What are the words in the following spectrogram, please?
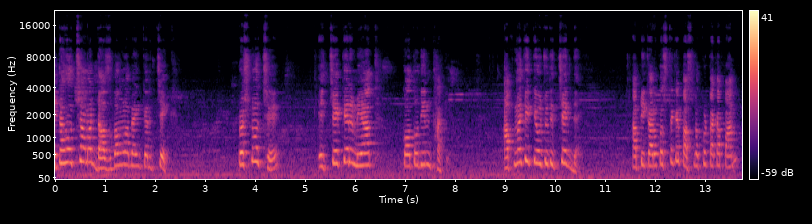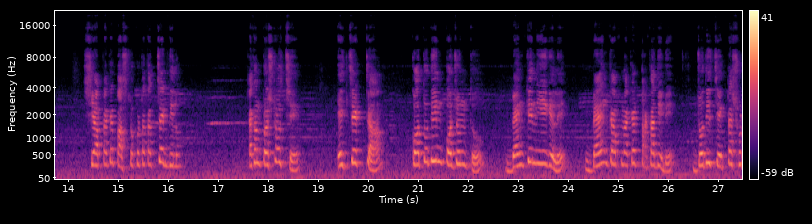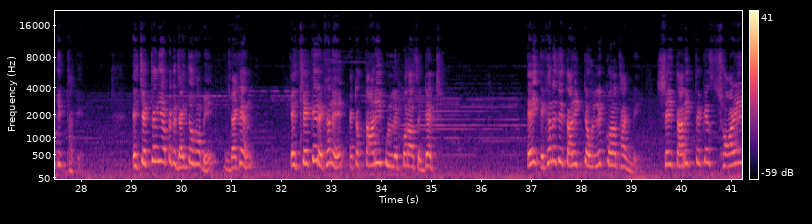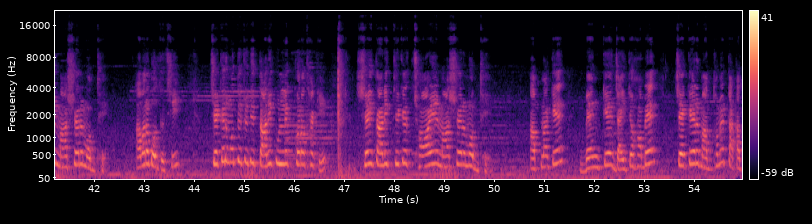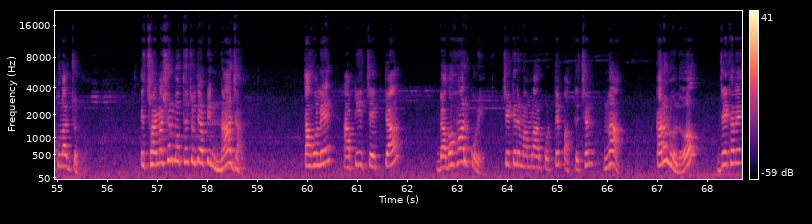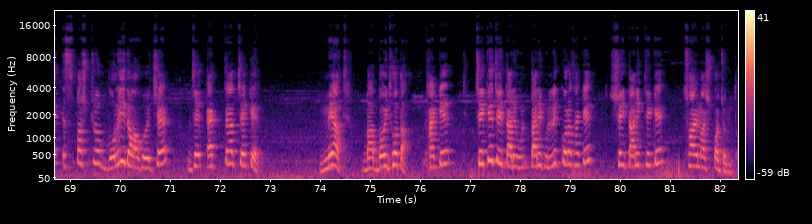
এটা হচ্ছে আমার ডাচ বাংলা ব্যাংকের চেক প্রশ্ন হচ্ছে, এই চেকের মেয়াদ কতদিন থাকে? আপনাকে কেউ যদি চেক দেয়, আপনি কারও কাছ থেকে পাঁচ লক্ষ টাকা পান, সে আপনাকে পাঁচ লক্ষ টাকা চেক দিল। এখন প্রশ্ন হচ্ছে, এই চেকটা কতদিন পর্যন্ত ব্যাংকে নিয়ে গেলে ব্যাংক আপনাকে টাকা দিবে যদি চেকটা সঠিক থাকে? এই চেকটা নিয়ে আপনাকে যাইতে হবে। দেখেন, এই চেকের এখানে একটা তারিখ উল্লেখ করা আছে ডেট এই এখানে যে তারিখটা উল্লেখ করা থাকবে, সেই তারিখ থেকে ছয় মাসের মধ্যে। আবারও বলতেছি চেকের মধ্যে যদি তারিখ উল্লেখ করা থাকে, সেই তারিখ থেকে ছয় মাসের মধ্যে আপনাকে ব্যাংকে যাইতে হবে চেকের মাধ্যমে টাকা তোলার জন্য। এই ছয় মাসের মধ্যে যদি আপনি না যান তাহলে আপনি চেকটা ব্যবহার করে চেকের মামলা আর করতে পারতেছেন না। কারণ হলো, যেখানে স্পষ্ট বলেই দেওয়া হয়েছে যে একটা চেকের মেয়াদ বা বৈধতা থাকে, চেকে যে তারিখ তারিখ উল্লেখ করা থাকে, সেই তারিখ থেকে ছয় মাস পর্যন্ত।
